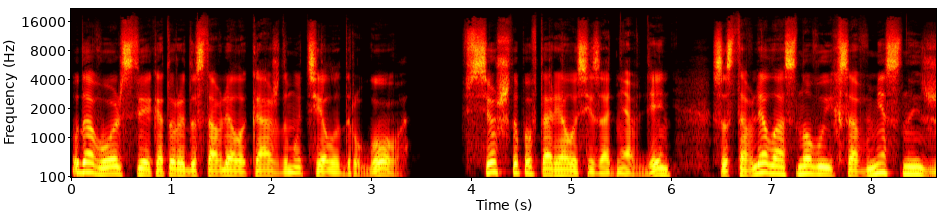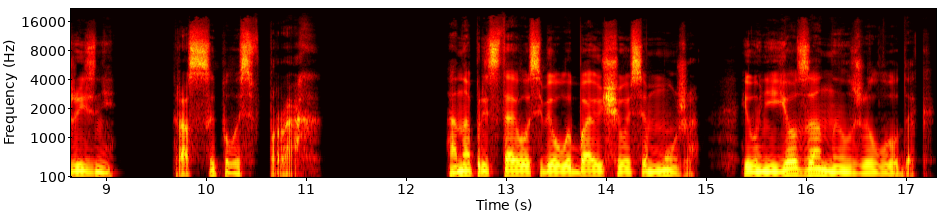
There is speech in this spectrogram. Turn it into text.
удовольствие, которое доставляло каждому тело другого, все, что повторялось изо дня в день, составляло основу их совместной жизни, рассыпалось в прах. Она представила себе улыбающегося мужа, и у нее заныл желудок.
